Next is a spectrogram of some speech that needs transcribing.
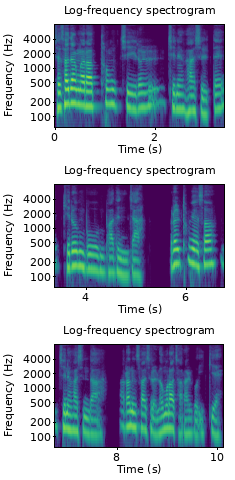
제사장 나라 통치를 진행하실 때 기름 부음 받은 자를 통해서 진행하신다라는 사실을 너무나 잘 알고 있기에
